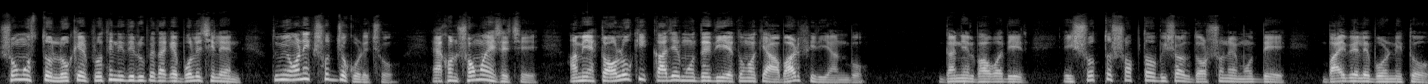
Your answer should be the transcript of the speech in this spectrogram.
সমস্ত লোকের প্রতিনিধি রূপে তাকে বলেছিলেন, তুমি অনেক সহ্য করেছ। এখন সময় এসেছে। আমি একটা অলৌকিক কাজের মধ্যে দিয়ে তোমাকে আবার ফিরিয়ে আনব। দানিয়েল ভাওবাদীর এই সত্য সপ্তাহ বিষয়ক দর্শনের মধ্যে বাইবেলে বর্ণিত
